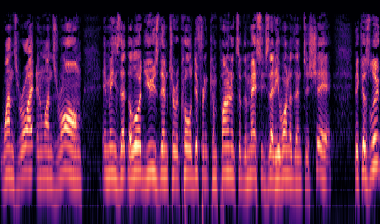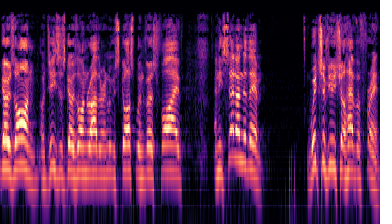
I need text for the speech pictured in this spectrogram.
one's right and one's wrong. It means that the Lord used them to recall different components of the message that he wanted them to share. Because Luke goes on, or Jesus goes on rather in Luke's Gospel in verse 5, and he said unto them, Which of you shall have a friend?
